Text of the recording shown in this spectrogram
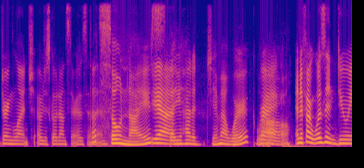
during lunch. I would just go downstairs and That's then. so nice. Yeah. That you had a gym at work. Right. Wow. And if I wasn't doing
